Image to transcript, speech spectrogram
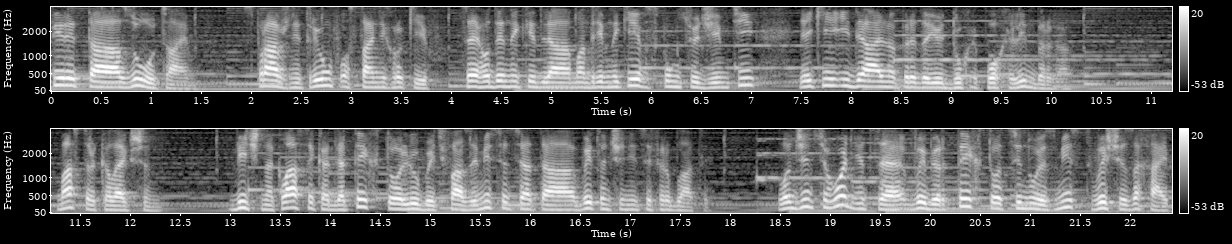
Spirit та Zulu Time справжній тріумф останніх років. Це годинники для мандрівників з функцією GMT, які ідеально передають дух епохи Лінберга. Master Collection вічна класика для тих, хто любить фази місяця та витончені циферблати. Longines сьогодні це вибір тих, хто цінує зміст вище за хайп.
